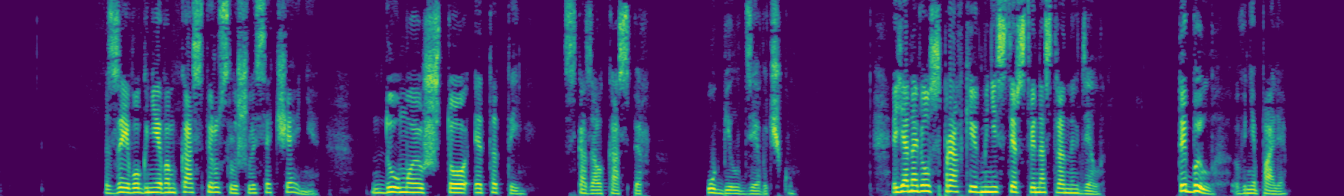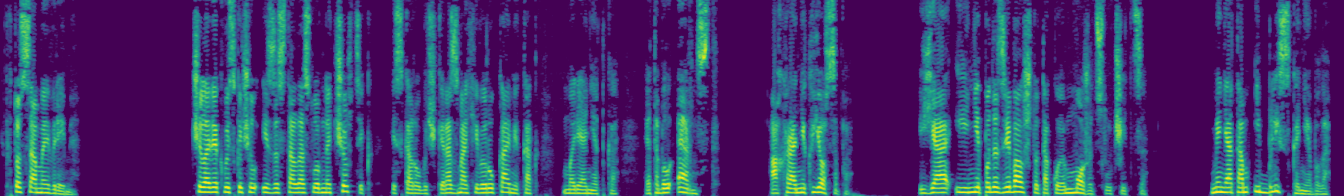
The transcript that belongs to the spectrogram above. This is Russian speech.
За его гневом Касперу слышалось отчаяние. «Думаю, что это ты», — сказал Каспер, — «убил девочку». Я навел справки в Министерстве иностранных дел. Ты был в Непале в то самое время. Человек выскочил из-за стола, словно чертик из коробочки, размахивая руками, как марионетка. Это был Эрнст, охранник Йосипа. Я и не подозревал, что такое может случиться. Меня там и близко не было.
